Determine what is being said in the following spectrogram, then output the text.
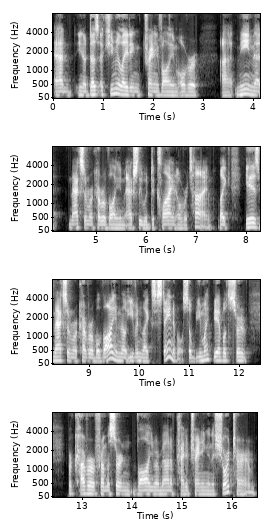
And you know, does accumulating training volume over uh, mean that maximum recoverable volume actually would decline over time? Like, is maximum recoverable volume though even like sustainable? So you might be able to sort of recover from a certain volume or amount of kind of training in the short term,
